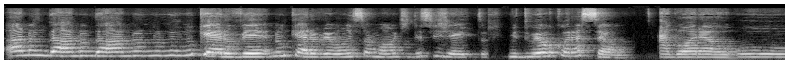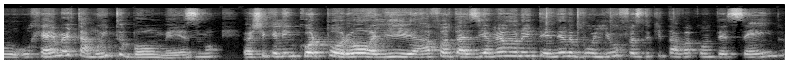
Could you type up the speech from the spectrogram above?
ah, não dá, não dá, não, não, não quero ver, não quero ver o Anson Mount desse jeito. Me doeu o coração. Agora, o, o Hammer tá muito bom mesmo. Eu achei que ele incorporou ali a fantasia, mesmo não entendendo bolhufas do que estava acontecendo,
